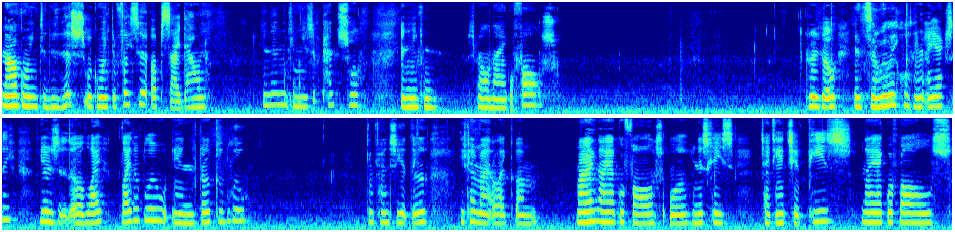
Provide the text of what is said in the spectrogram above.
Now going to do this. We're going to place it upside down. And then we can use a pencil and we can spell Niagara Falls. Here we go. It's a really cool thing. I actually use a light, lighter blue and darker blue. You can kind of see it there. You can write like um, my Niagara Falls, or in this case, Titanic Chickpeas Niagara Falls.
